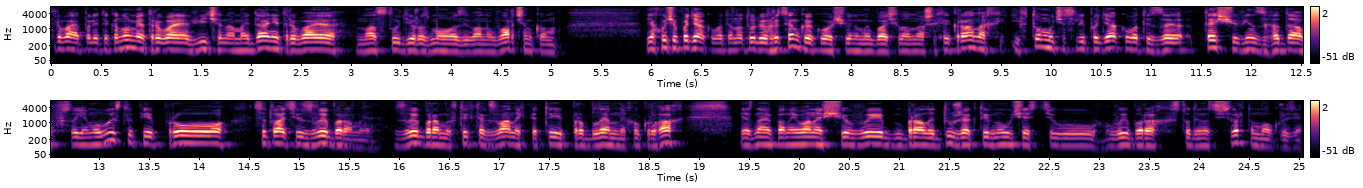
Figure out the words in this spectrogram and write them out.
триває політекономія, триває вічі на Майдані, триває в студії розмова з Іваном Варченком. Я хочу подякувати Анатолію Гриценко, якого щойно ми бачили на наших екранах, і в тому числі подякувати за те, що він згадав в своєму виступі про ситуацію з виборами, з виборами в тих так званих п'яти проблемних округах. Я знаю, пане Іване, що ви брали дуже активну участь у виборах в 194 окрузі,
